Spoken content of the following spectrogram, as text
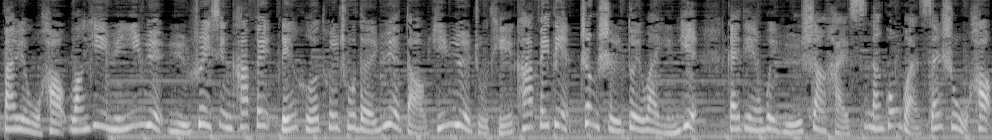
八月五号，网易云音乐与瑞幸咖啡联合推出的月岛音乐主题咖啡店正式对外营业。该店位于上海思南公馆三十五号。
